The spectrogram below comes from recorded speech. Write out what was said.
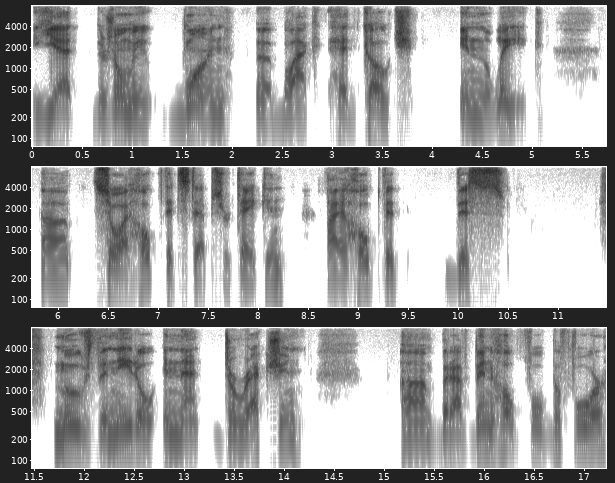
yet there's only one uh, black head coach in the league. Uh, so I hope that steps are taken. I hope that this moves the needle in that direction. Um, but I've been hopeful before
